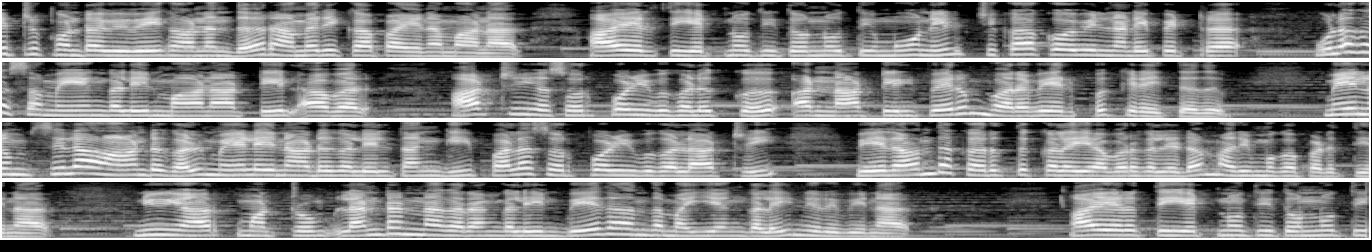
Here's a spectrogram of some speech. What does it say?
ஏற்றுக்கொண்ட விவேகானந்தர் அமெரிக்கா பயணமானார். ஆயிரத்தி எட்நூத்தி தொண்ணூத்தி மூணில் சிகாகோவில் நடைபெற்ற உலக சமயங்களின் மாநாட்டில் அவர் ஆற்றிய சொற்பொழிவுகளுக்கு அந்நாட்டில் பெரும் வரவேற்பு கிடைத்தது. மேலும் சில ஆண்டுகள் மேலை நாடுகளில் தங்கி பல சொற்பொழிவுகள் ஆற்றி வேதாந்த கருத்துக்களை அவர்களிடம் அறிமுகப்படுத்தினார். நியூயார்க் மற்றும் லண்டன் நகரங்களின் வேதாந்த மையங்களை நிறுவினார். ஆயிரத்தி எட்நூத்தி தொண்ணூத்தி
